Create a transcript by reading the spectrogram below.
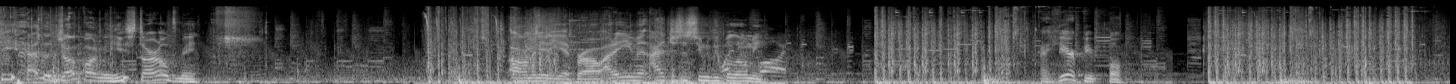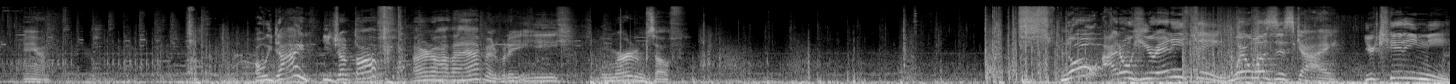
He had to jump on me. He startled me. Oh, I'm an idiot, bro. I didn't even. I just assumed to be below me. I hear people. Man. Oh, he died. He jumped off. I don't know how that happened, but he, he murdered himself. No, I don't hear anything. Where was this guy? You're kidding me.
